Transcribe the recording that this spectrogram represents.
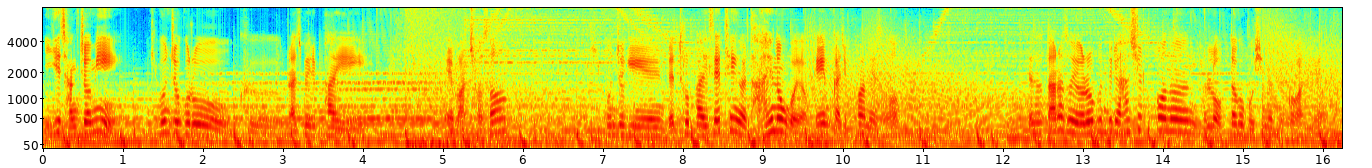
이게 장점이 기본적으로 그 Raspberry Pi에 맞춰서 기본적인 RetroPie 세팅을 다 해놓은 거예요 게임까지 포함해서. 그래서 따라서 여러분들이 하실 거는 별로 없다고 보시면 될 것 같아요.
